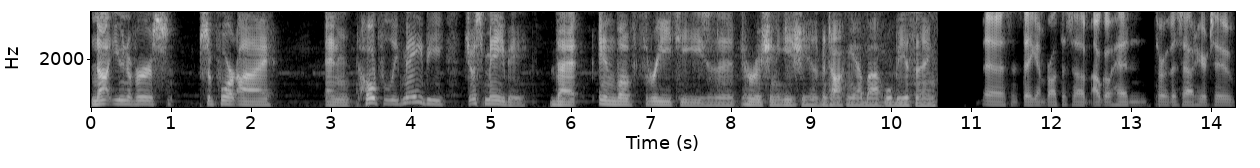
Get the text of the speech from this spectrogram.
not universe, support I, and hopefully, maybe, just maybe, that in Love 3 tease that Hiroshi Negishi has been talking about will be a thing. Uh, since Dagan brought this up, I'll go ahead and throw this out here too.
